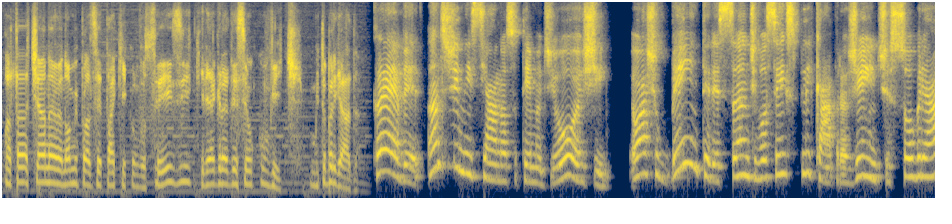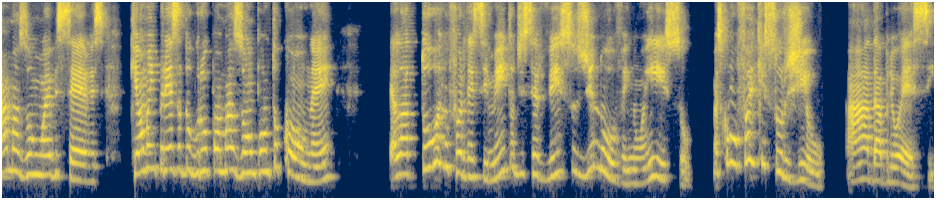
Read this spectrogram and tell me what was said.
Olá, Tatiana, é um enorme prazer estar aqui com vocês e queria agradecer o convite. Muito obrigado. Kleber, antes de iniciar nosso tema de hoje, eu acho bem interessante você explicar para a gente sobre a Amazon Web Service, que é uma empresa do grupo Amazon.com, né? Ela atua no fornecimento de serviços de nuvem, não é isso? Mas como foi que surgiu a AWS?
